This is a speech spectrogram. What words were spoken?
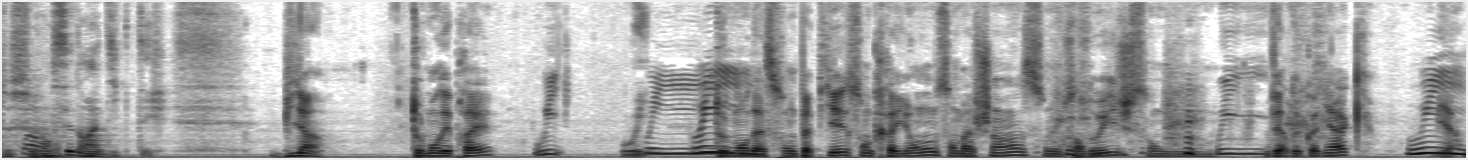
de se lancer dans la dictée. Bien. Tout le monde est prêt? Oui, Oui. Oui. Tout le monde a son papier, son crayon, son machin, son sandwich, son oui. verre de cognac. Oui. Bien.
